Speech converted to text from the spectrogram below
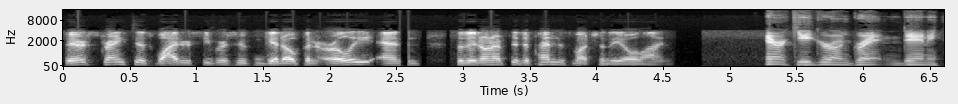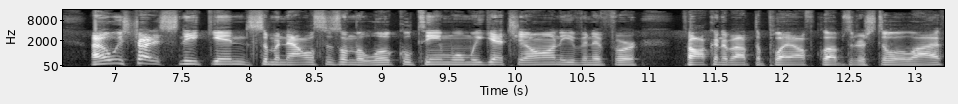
their strength is wide receivers who can get open early, and so they don't have to depend as much on the O line. Eric Eager on Grant and Danny. I always try to sneak in some analysis on the local team when we get you on, even if we're talking about the playoff clubs that are still alive.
